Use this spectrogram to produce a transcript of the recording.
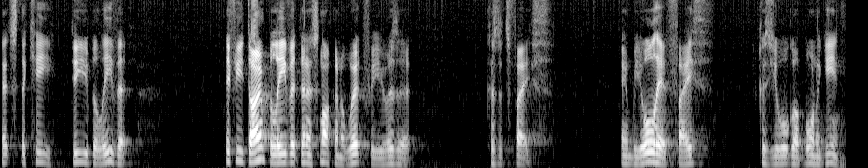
That's the key. Do you believe it? If you don't believe it, then it's not going to work for you, is it? Because it's faith. And we all have faith because you all got born again.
